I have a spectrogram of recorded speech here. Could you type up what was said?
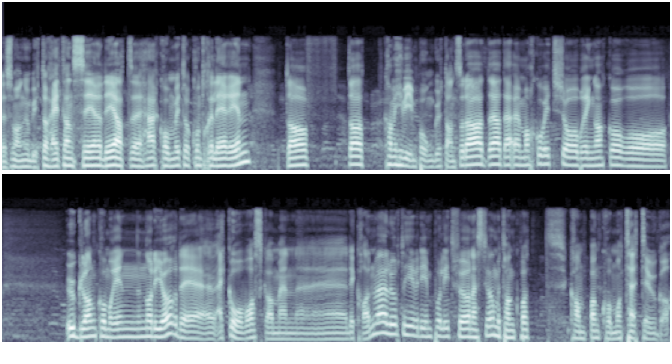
uh, så mange bytter helt til han ser det at uh, her kommer vi til å kontrollere inn da, da kan vi hive inn på ungguttene. Så da, det at Markovic og Bringaker og Ugland kommer inn når de gjør, det er ikke overraska. Men eh, det kan være lurt å hive de inn på litt før neste gang, med tanke på at kampene kommer tett til uka.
